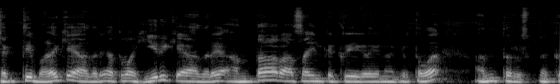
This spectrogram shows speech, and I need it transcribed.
ಶಕ್ತಿ ಬಳಕೆ ಆದರೆ ಅಥವಾ ಹೀರಿಕೆ ಆದರೆ ಅಂಥ ರಾಸಾಯನಿಕ ಕ್ರಿಯೆಗಳೇನಾಗಿರ್ತವೆ? ಅಂತರುಷ್ಣಕ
